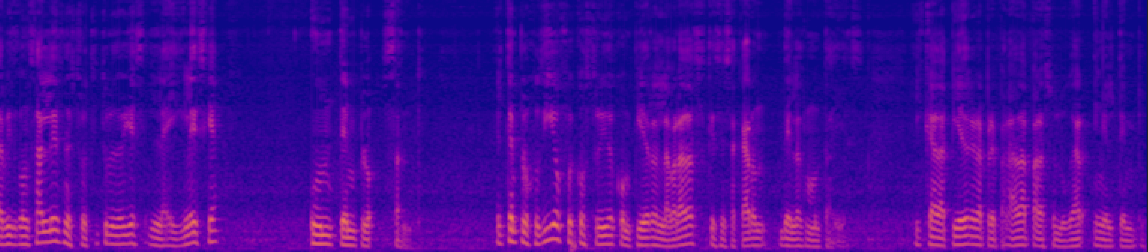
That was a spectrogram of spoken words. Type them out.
David González, nuestro título de hoy es La iglesia, un templo santo. El templo judío fue construido con piedras labradas que se sacaron de las montañas, y cada piedra era preparada para su lugar en el templo,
